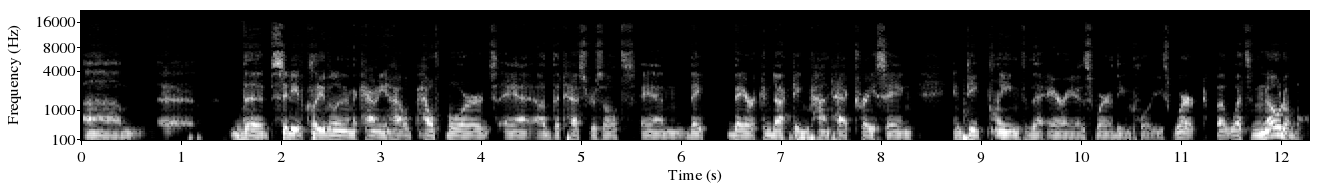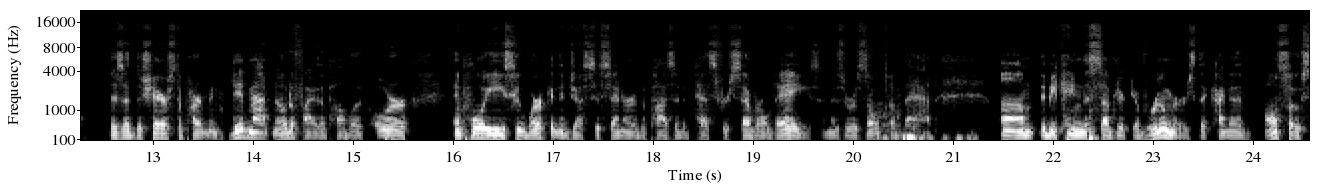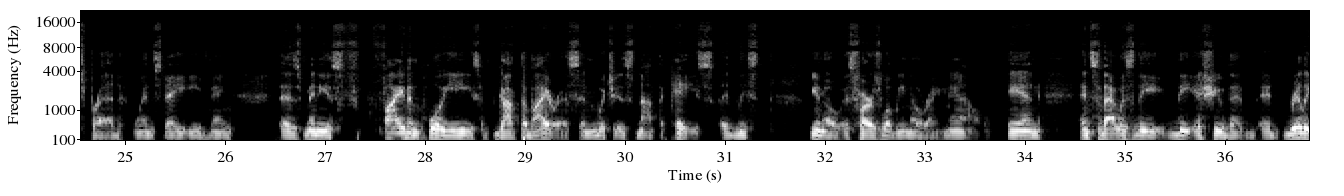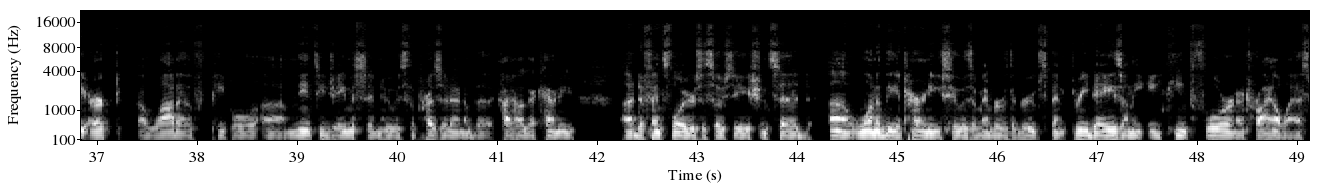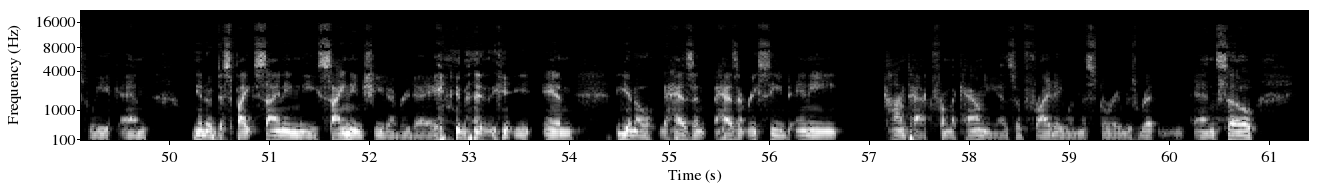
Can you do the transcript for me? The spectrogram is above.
um, uh, the city of Cleveland and the county health, health boards and, of the test results, and they they are conducting contact tracing and deep cleaned the areas where the employees worked. But what's notable is that the sheriff's department did not notify the public or employees who work in the Justice Center of the positive test for several days. And as a result of that, um, it became the subject of rumors that kind of also spread Wednesday evening. As many as f- five employees have got the virus, and which is not the case, at least you know as far as what we know right now. And and so that was the the issue that it really irked a lot of people. Um, Nancy Jameson, who is the president of the Cuyahoga County uh, Defense Lawyers Association said uh, one of the attorneys who was a member of the group spent three days on the 18th floor in a trial last week, and you know, despite signing the sign-in sheet every day, and you know, hasn't hasn't received any contact from the county as of Friday when this story was written, and so.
